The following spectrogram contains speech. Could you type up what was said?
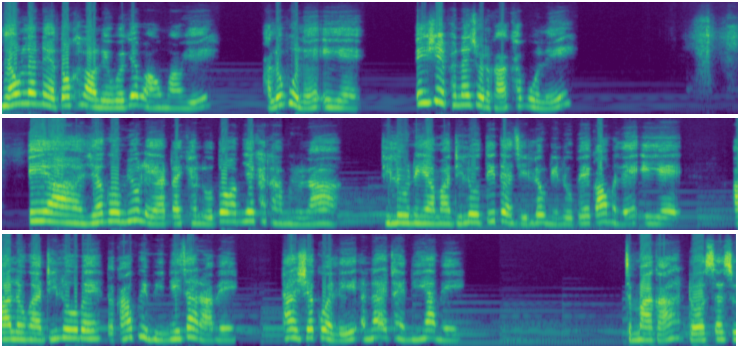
မြောက်လက်နဲ့တော့ခလောက်လေးဝယ်ခဲ့ပါအောင်မောင်ရေဘာလို့ဖို့လဲအေးရဲ့အေးရှိဖက်နှက်ချိုတကားခတ်ဖို့လေအေးဟာရန်ကုန်မြို့လေကတိုက်ခတ်လို့တော့အမျက်ခတ်ထားမလို့လား ဒီလိုနေရာမှာဒီလိုတည်တဲ့ကြီးလုံနေလို့ဘဲကောင်းမလဲအေးရဲ့အားလုံးကဒီလိုပဲတကောက်ပြင်ပြီးနေကြတာပဲဒါရက်ွက်လေးအလိုက်အထိုင်နေရမယ်ကျမကဒေါ်ဆက်ဆူ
